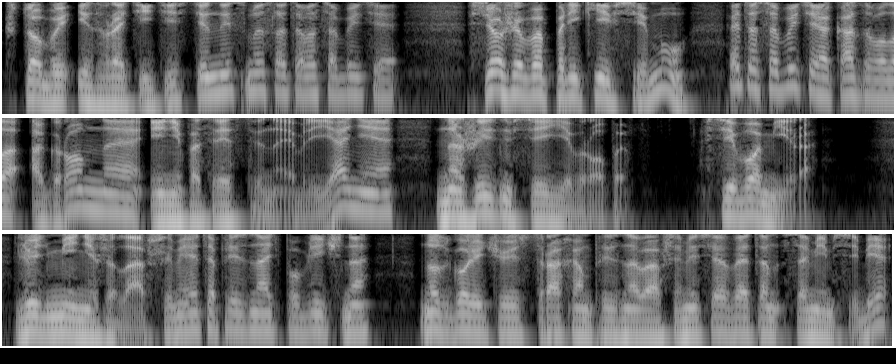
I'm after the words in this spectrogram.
чтобы извратить истинный смысл этого события. Все же, вопреки всему, это событие оказывало огромное и непосредственное влияние на жизнь всей Европы, всего мира – людьми, не желавшими это признать публично, но с горечью и страхом признававшимися в этом самим себе,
